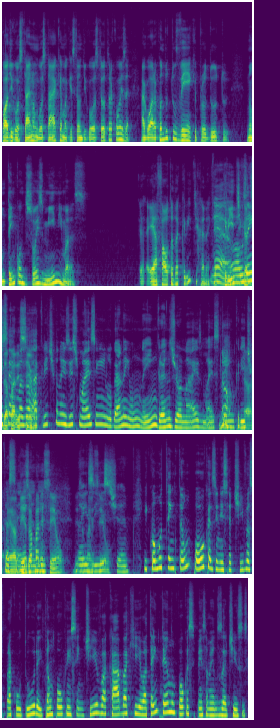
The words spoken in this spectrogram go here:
Pode gostar, não gostar, que é uma questão de gosto, é outra coisa. Agora, quando tu vê que o produto não tem condições mínimas. É, é a falta da crítica, né? Que é, a crítica a desapareceu. Mas a, a, crítica não existe mais em lugar nenhum, nem em grandes jornais, mas não, tem crítica ela, ela séria. Desapareceu, né? desapareceu. Não existe. É. E como tem tão poucas iniciativas para a cultura e tão pouco incentivo, acaba que eu até entendo um pouco esse pensamento dos artistas.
